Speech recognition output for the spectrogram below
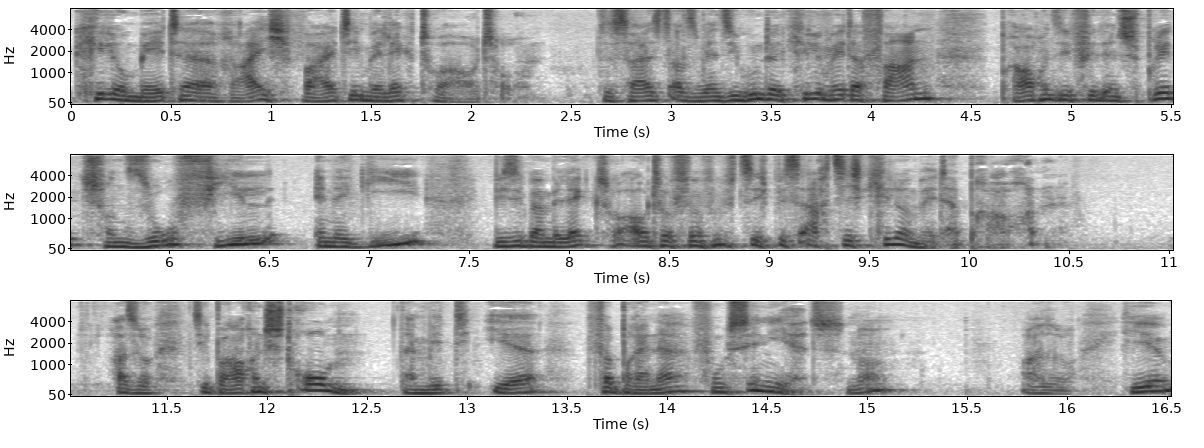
Kilometer Reichweite im Elektroauto. Das heißt also, wenn Sie 100 Kilometer fahren, brauchen Sie für den Sprit schon so viel Energie, wie Sie beim Elektroauto für 50 bis 80 Kilometer brauchen. Also Sie brauchen Strom, damit Ihr Verbrenner funktioniert. Ne? Also hier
